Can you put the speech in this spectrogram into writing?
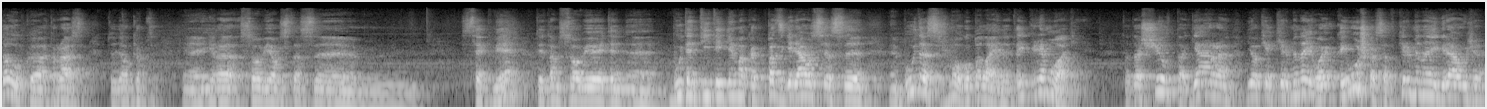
daug atrasti, todėl kad e, yra Sovijaus tas e, sėkmė, tai tam Sovijoje ten e, būtent įteigiama, kad pats geriausias e, būdas žmogų palaidoti, tai kremuoti. Tada šilta, gera, jokie kirminai, o kai užkasat, kirminai greužia,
